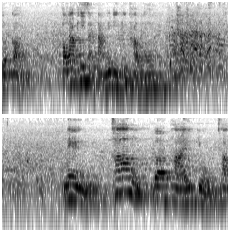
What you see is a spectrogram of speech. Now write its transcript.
ยกก่อน เพราะว่าพี่สายตาไม่ดีพี่เผาแล้วหนึ่งช่องเวิร์กพอยอยู่ช่อง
